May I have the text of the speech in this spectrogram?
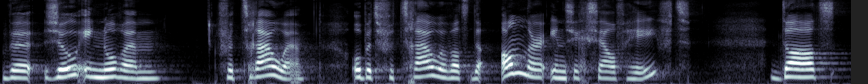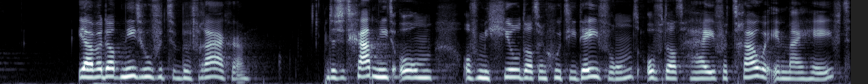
we zo enorm vertrouwen op het vertrouwen wat de ander in zichzelf heeft, dat ja, we dat niet hoeven te bevragen. Dus het gaat niet om of Michiel dat een goed idee vond of dat hij vertrouwen in mij heeft.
